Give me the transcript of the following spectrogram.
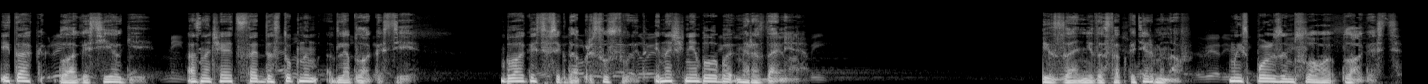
Итак, благость йоги означает стать доступным для благости. Благость всегда присутствует, иначе не было бы мироздания. Из-за недостатка терминов мы используем слово «благость».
